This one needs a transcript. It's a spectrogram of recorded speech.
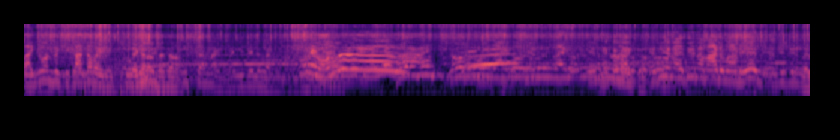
ভাগ্যবান ব্যক্তি কার্ডটা বাইরে দেখা না দেখা না একটা বাইক এদিকে না এদিকে না মাড়ে মাড়ে এদিকে ভাই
